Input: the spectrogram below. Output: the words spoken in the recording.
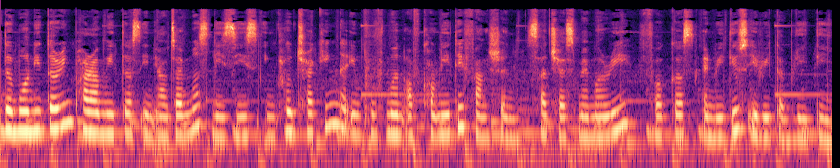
The monitoring parameters in Alzheimer's disease include tracking the improvement of cognitive function, such as memory, focus, and reduced irritability.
